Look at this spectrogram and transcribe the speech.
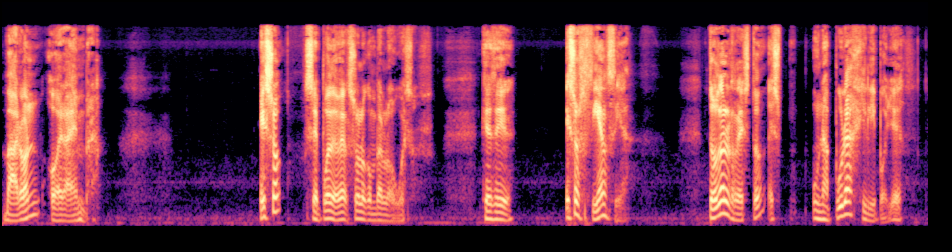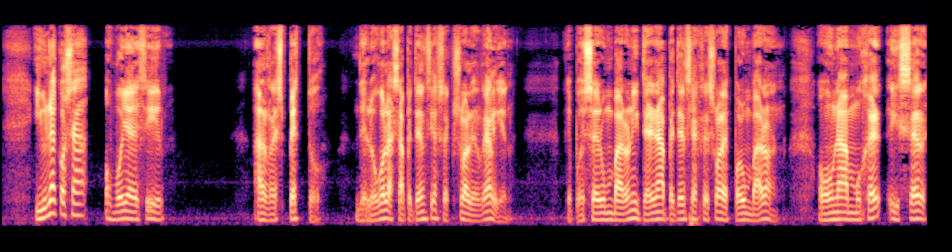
varón o era hembra. Eso se puede ver solo con ver los huesos. Es decir, eso es ciencia. Todo el resto es una pura gilipollez. Y una cosa os voy a decir al respecto de luego las apetencias sexuales de alguien. Que puede ser un varón y tener apetencias sexuales por un varón. O una mujer y ser,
